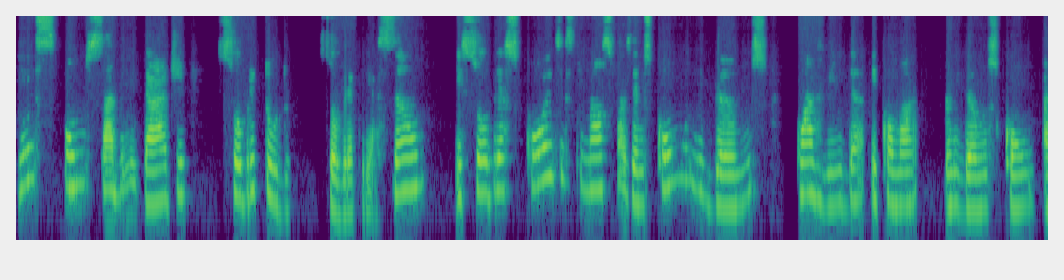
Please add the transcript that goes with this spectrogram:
responsabilidade sobre tudo, sobre a criação e sobre as coisas que nós fazemos, como lidamos com a vida e como a, lidamos com a,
